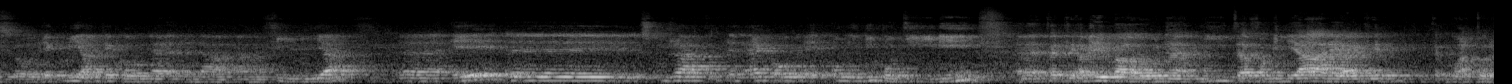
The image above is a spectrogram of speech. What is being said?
adesso, e qui anche con eh, la figlia. Eh, e eh, scusate, ecco, con i nipotini perché aveva una vita familiare anche per quanto ne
